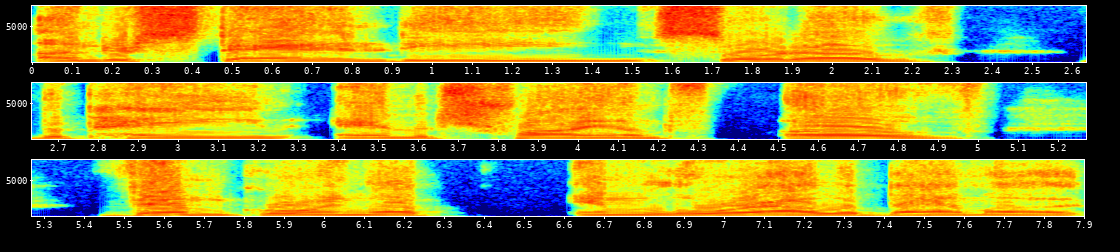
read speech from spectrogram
understanding sort of the pain and the triumph of them growing up in Lower Alabama,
